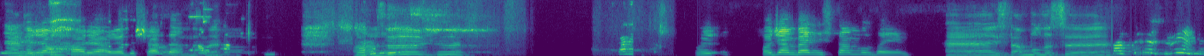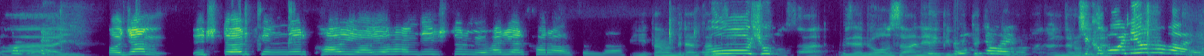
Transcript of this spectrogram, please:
dil- Hocam kar yağıyor dışarıda. Değil mi? Hocam ben İstanbul'dayım. He İstanbul'dasın. Vay. Hocam 3-4 gündür kar yağıyor hem de hiç durmuyor. Her yer kar altında. İyi tamam birazdan Oo bize, çok 10 sa- bize bir 10 saniyelik bir video Vay. gönder onu çıkıp da. oynuyor mu bari?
